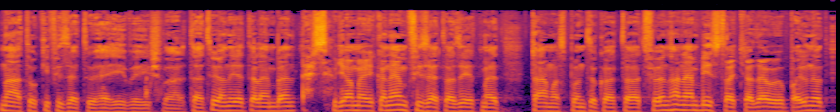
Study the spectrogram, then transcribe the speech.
NATO kifizető helyévé is vált. Tehát olyan értelemben, Persze. hogy Amerika nem fizet azért, mert támaszpontokat tart fönn, hanem biztatja az Európai Uniót.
